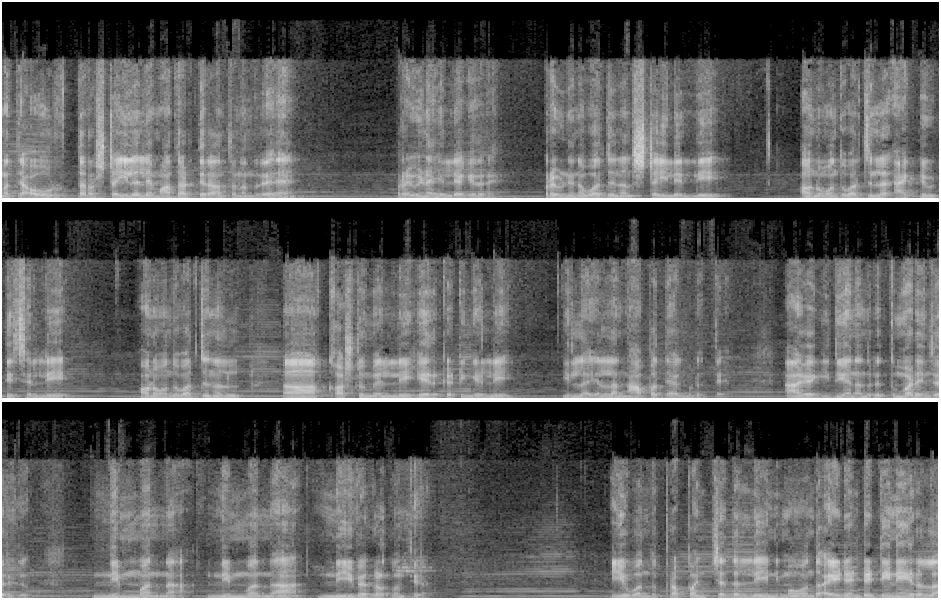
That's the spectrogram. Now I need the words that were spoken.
ಮತ್ತು ಅವ್ರ ಥರ ಸ್ಟೈಲಲ್ಲೇ ಮಾತಾಡ್ತೀರಾ ಅಂತಂದರೆ ಪ್ರವೀಣ ಎಲ್ಲಿ ಆಗಿದ್ದಾರೆ ಪ್ರವೀಣನ ಒರಿಜಿನಲ್ ಸ್ಟೈಲಲ್ಲಿ ಅವನ ಒಂದು ಒರಿಜಿನಲ್ ಆ್ಯಕ್ಟಿವಿಟೀಸಲ್ಲಿ ಅವನ ಒಂದು ಒರಿಜಿನಲ್ ಕಾಸ್ಟ್ಯೂಮಲ್ಲಿ ಹೇರ್ ಕಟ್ಟಿಂಗಲ್ಲಿ ಇಲ್ಲ, ಎಲ್ಲ ನಾಪತ್ತೆ ಆಗಿಬಿಡುತ್ತೆ. ಹಾಗಾಗಿ ಇದೇನಂದರೆ ತುಂಬ ಡೇಂಜರ್ ಇದು. ನಿಮ್ಮನ್ನು ನಿಮ್ಮನ್ನು ನೀವೇ ಕಳ್ಕೊತೀರ. ಈ ಒಂದು ಪ್ರಪಂಚದಲ್ಲಿ ನಿಮ್ಮ ಒಂದು ಐಡೆಂಟಿಟಿನೇ ಇರಲ್ಲ.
